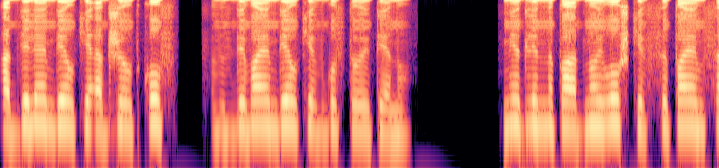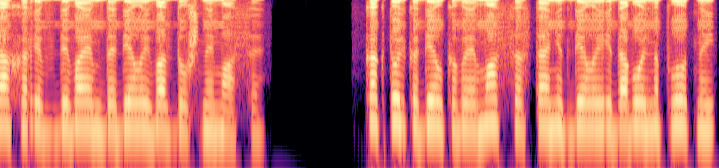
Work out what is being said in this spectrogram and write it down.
Отделяем белки от желтков, взбиваем белки в густую пену. Медленно по одной ложке всыпаем сахар и взбиваем до белой воздушной массы. Как только белковая масса станет белой и довольно плотной,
